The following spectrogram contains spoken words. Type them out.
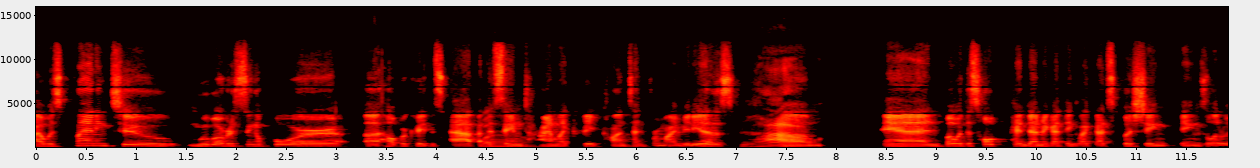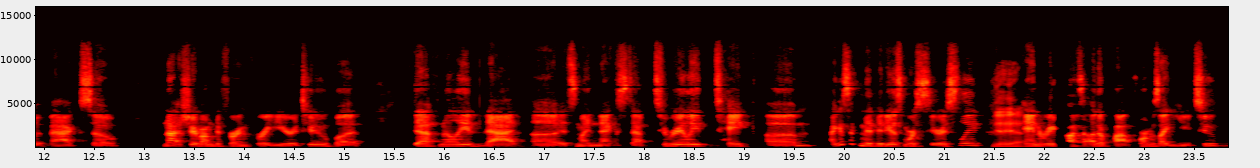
I was planning to move over to Singapore, uh, help her create this app at the same time, like create content for my videos. wow. Um, and but with this whole pandemic, I think like that's pushing things a little bit back. So I'm not sure if I'm deferring for a year or two, but definitely that uh, is my next step to really take um, I guess like my videos more seriously Yeah, yeah. and reach out to other platforms like YouTube.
